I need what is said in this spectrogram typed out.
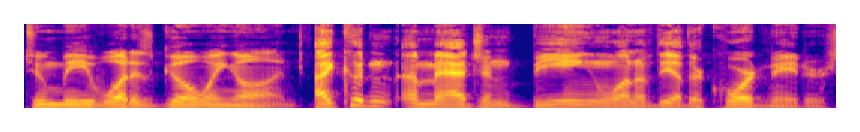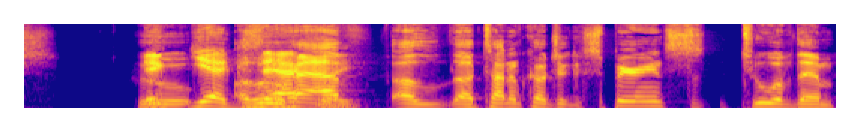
to me what is going on. I couldn't imagine being one of the other coordinators who, Ex- yeah, who have a, a ton of coaching experience, two of them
